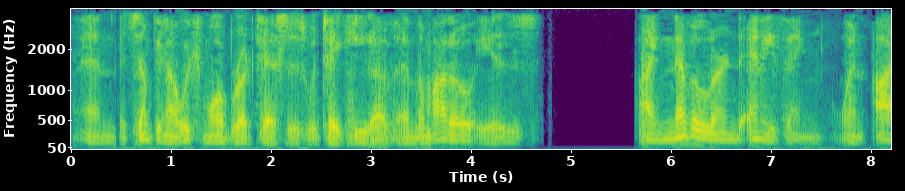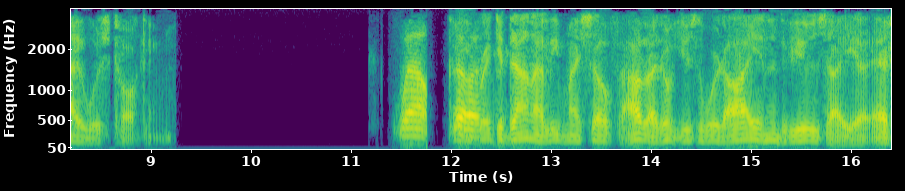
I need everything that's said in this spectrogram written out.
and it's something I wish more broadcasters would take heed of. And the motto is, I never learned anything when I was talking. Well, uh, you break it down? I leave myself out. I don't use the word I in interviews. I uh, ask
